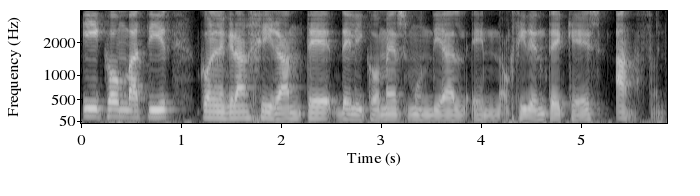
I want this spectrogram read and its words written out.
y combatir con el gran gigante del e-commerce mundial en Occidente que es Amazon.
